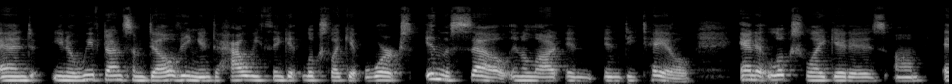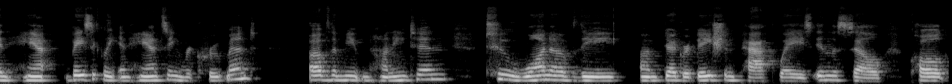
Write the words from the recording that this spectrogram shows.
and you know we've done some delving into how we think it looks like it works in the cell in a lot in in detail, and it looks like it is um, enhan- basically enhancing recruitment of the mutant huntingtin to one of the um, degradation pathways in the cell called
